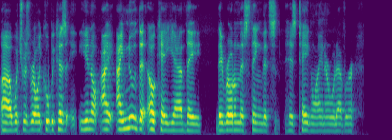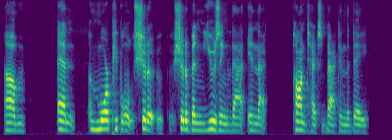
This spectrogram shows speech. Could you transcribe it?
uh, which was really cool because you know I I knew that okay yeah they they wrote him this thing that's his tagline or whatever um and more people should have should have been using that in that context back in the day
